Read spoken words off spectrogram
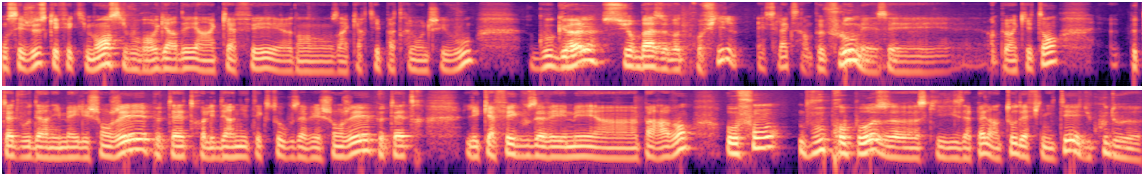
On sait juste qu'effectivement, si vous regardez un café euh, dans un quartier pas très loin de chez vous, Google, sur base de votre profil, et c'est là que c'est un peu flou, mais c'est un peu inquiétant, peut-être vos derniers mails échangés, peut-être les derniers textos que vous avez échangés, peut-être les cafés que vous avez aimés auparavant, au fond, vous propose euh, ce qu'ils appellent un taux d'affinité et du coup de,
